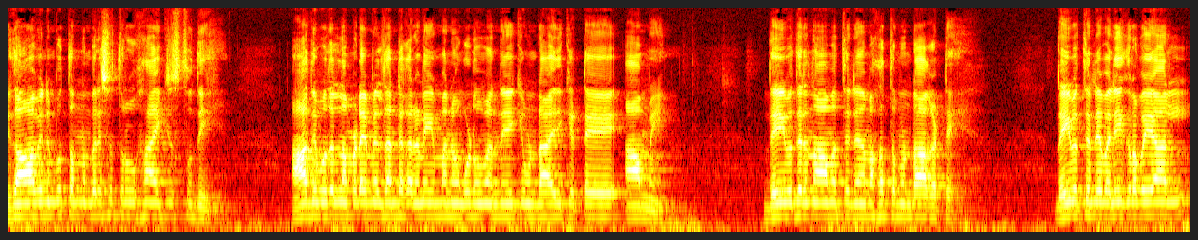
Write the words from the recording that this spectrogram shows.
പിതാവിനും പുത്രനും പരിശുദ്ധ റൂഹായ്ക്ക് സ്തുതി. ആദ്യം മുതൽ നമ്മുടെ മേൽ തന്റെ കരുണയും മനോഗുണവും എന്നേക്കും ഉണ്ടായിരിക്കട്ടെ. ആമീൻ. ദൈവത്തിന്റെ മഹത്വമുണ്ടാകട്ടെ. ദൈവത്തിന്റെ വലിയ കൃപയാൽ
